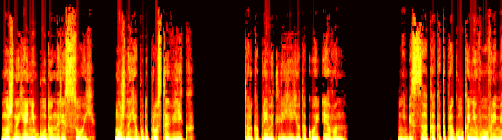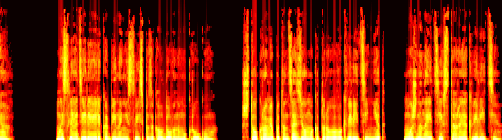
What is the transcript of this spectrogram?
«Можно я не буду нарисой? Можно я буду просто Вик?» Только примет ли ее такой Эван? Небеса, как эта прогулка не вовремя. Мысли о деле Эрика Бина неслись по заколдованному кругу. Что, кроме потенциозема, которого в Аквилите нет, можно найти в старой Аквилите?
